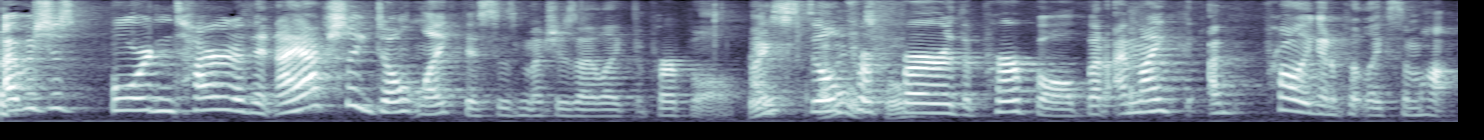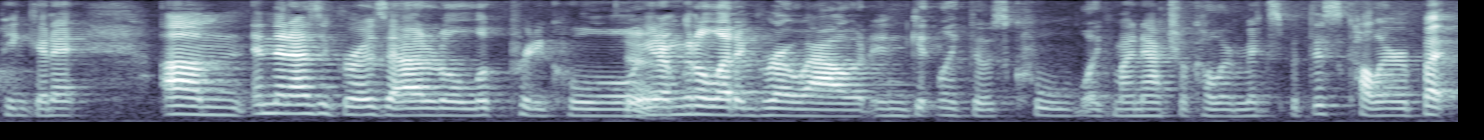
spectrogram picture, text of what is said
I was just bored and tired of it. And I actually don't like this as much as I like the purple. I still I it's cool. prefer the purple, but I might. I'm probably gonna put like some hot pink in it. Um, and then as it grows out, it'll look pretty cool. You Yeah. know, I'm gonna let it grow out and get like those cool, like my natural color mixed with this color. But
